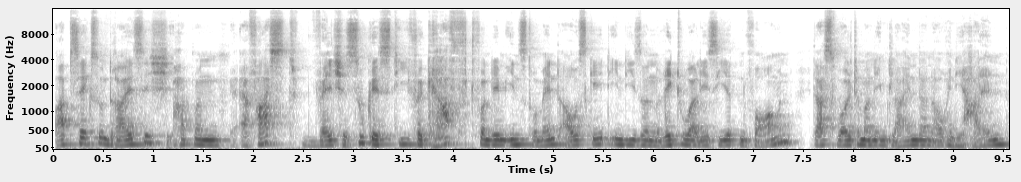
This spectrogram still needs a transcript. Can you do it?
Ab 36 hat man erfasst, welche suggestive Kraft von dem Instrument ausgeht in diesen ritualisierten Formen. Das wollte man im Kleinen dann auch in die Hallen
